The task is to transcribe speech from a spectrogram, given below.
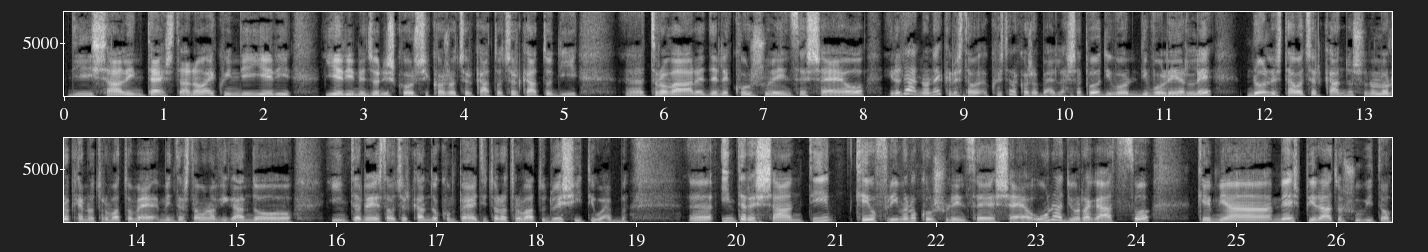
di sale in testa no? e quindi ieri, ieri nei giorni scorsi cosa ho cercato? Ho cercato di eh, trovare delle consulenze SEO in realtà non è che le stavo questa è la cosa bella sapevo di, vo- di volerle non le stavo cercando sono loro che hanno trovato me mentre stavo navigando internet stavo cercando competitor ho trovato due siti web eh, interessanti che offrivano consulenze SEO. Una di un ragazzo che mi ha, mi ha, ispirato subito,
